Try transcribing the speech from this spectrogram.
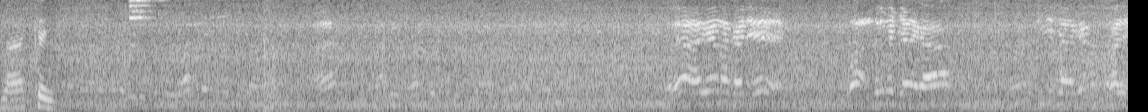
ബ്ലാക്കായി अरे आ गया ना गाड़ी वो अंदर में जाएगा पीछे जाएगा गाड़ी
